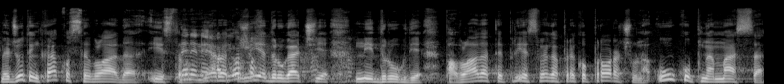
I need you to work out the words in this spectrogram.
Međutim, kako se vlada Istrom? Ne, ne, ne, ali Vjerojatno još nije drugačije ni drugdje. Pa vladate prije svega preko proračuna. Ukupna masa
